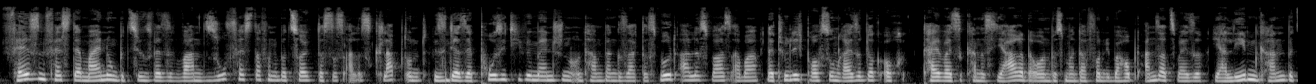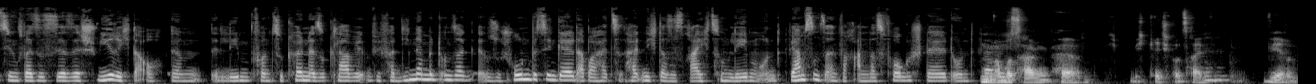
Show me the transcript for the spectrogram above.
felsenfest der Meinung, beziehungsweise waren so fest davon überzeugt, dass das alles klappt. Und wir sind ja sehr positive Menschen und haben dann gesagt, das wird alles was, aber natürlich braucht so ein Reiseblock auch, teilweise kann es Jahre dauern, bis man davon überhaupt ansatzweise ja leben kann, beziehungsweise es ist sehr, sehr schwierig, da auch ähm, leben von zu können. Also klar, wir, wir verdienen damit unser, also schon ein bisschen Geld, aber halt, halt nicht, dass es reicht zum Leben. Und wir haben es uns einfach anders vorgestellt und Man muss sagen, äh, ich, ich kriege kurz rein, mhm. wir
